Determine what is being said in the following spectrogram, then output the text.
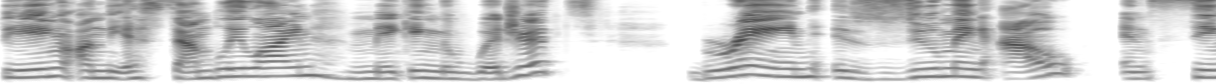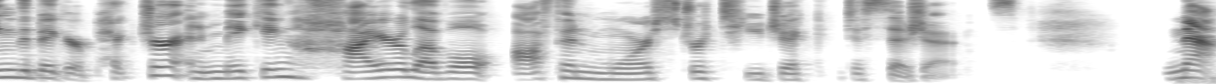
being on the assembly line making the widgets, brain is zooming out and seeing the bigger picture and making higher level, often more strategic decisions. Now,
